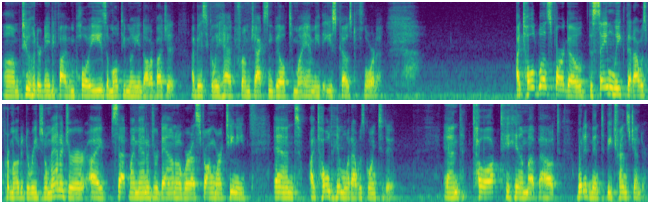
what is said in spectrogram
um, 285 employees, a multi-million dollar budget. I basically had from Jacksonville to Miami, the East Coast of Florida. I told Wells Fargo the same week that I was promoted to regional manager, I sat my manager down over a strong martini and I told him what I was going to do and talked to him about what it meant to be transgender.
